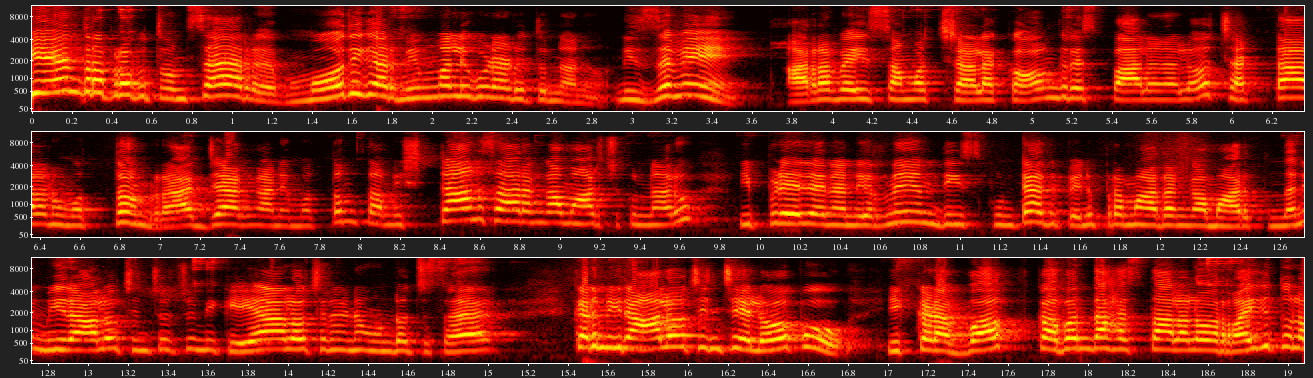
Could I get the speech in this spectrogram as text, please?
కేంద్ర ప్రభుత్వం సార్. మోదీ గారు మిమ్మల్ని కూడా అడుగుతున్నాను. నిజమే అరవై సంవత్సరాల కాంగ్రెస్ పాలనలో చట్టాలను మొత్తం రాజ్యాంగాన్ని మొత్తం తమ ఇష్టానుసారంగా మార్చుకున్నారు. ఇప్పుడు ఏదైనా నిర్ణయం తీసుకుంటే అది పెను ప్రమాదంగా మారుతుందని మీరు ఆలోచించవచ్చు మీకు ఏ ఆలోచన అయినా ఉండొచ్చు సార్. కానీ మీరు ఆలోచించే లోపు ఇక్కడ వక్ కబంధ హస్తాలలో రైతుల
